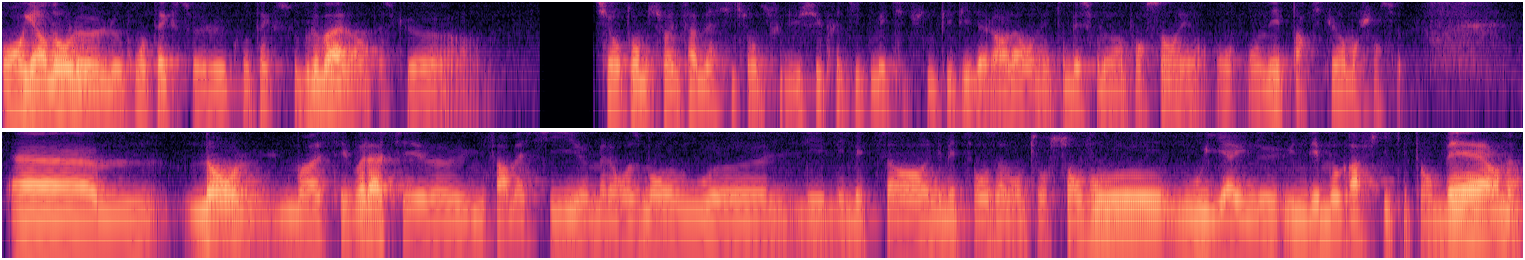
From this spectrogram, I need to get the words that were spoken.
En regardant le, contexte, global, hein, parce que si on tombe sur une pharmacie qui est en dessous du seuil critique mais qui est une pépite, alors là on est tombé sur le 1% et on, est particulièrement chanceux. Euh, non, c'est voilà, c'est euh, une pharmacie euh, malheureusement où les, médecins, les médecins aux alentours s'en vont, où il y a une, démographie qui est en berne,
